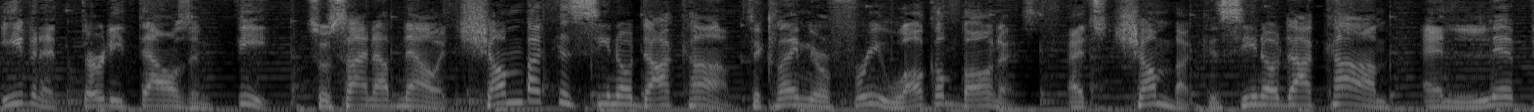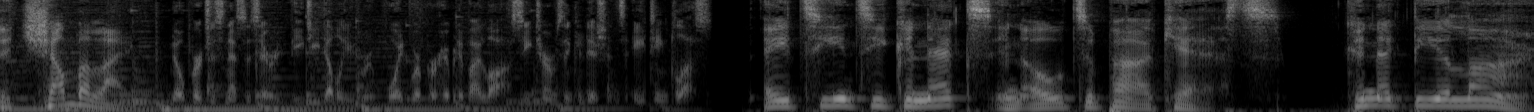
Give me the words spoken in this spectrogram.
even at 30,000 feet. So sign up now at chumbacasino.com to claim your free welcome bonus. That's chumbacasino.com and live the Chumba life. No purchase necessary. VGW Group. Void were prohibited by law. See terms and conditions. 18 plus. AT&T connects and ode to podcasts. Connect the alarm.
